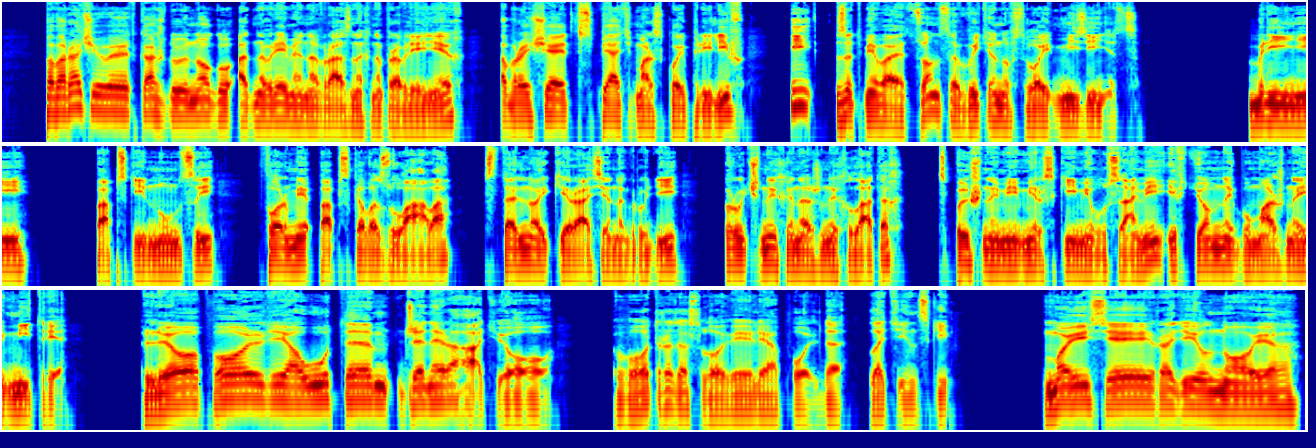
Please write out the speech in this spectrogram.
поворачивает каждую ногу одновременно в разных направлениях, обращает вспять морской прилив и затмевает солнце, вытянув свой мизинец. Брини, папский нунций, в форме папского зуава, стальной керасе на груди, в ручных и ножных латах, с пышными мирскими усами и в темной бумажной митре. «Леопольдия утем дженератио» Вот родословие Леопольда, латинский. Моисей родил Ноя,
